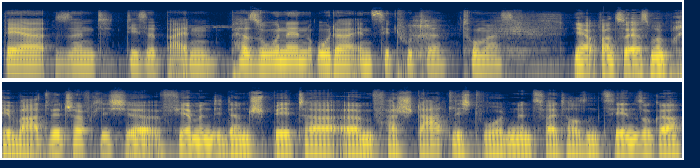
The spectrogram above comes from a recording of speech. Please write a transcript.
Wer sind diese beiden Personen oder Institute, Thomas? Ja, waren zuerst mal privatwirtschaftliche Firmen, die dann später ähm, verstaatlicht wurden, in 2010 sogar,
